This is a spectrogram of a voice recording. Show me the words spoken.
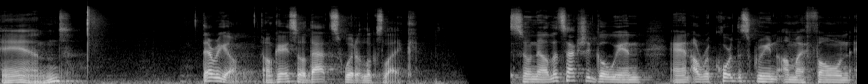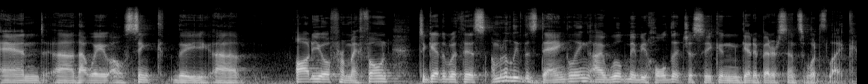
And there we go. Okay, so that's what it looks like. So now let's actually go in and I'll record the screen on my phone and uh, that way I'll sync the uh, audio from my phone together with this. I'm gonna leave this dangling. I will maybe hold it just so you can get a better sense of what it's like.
